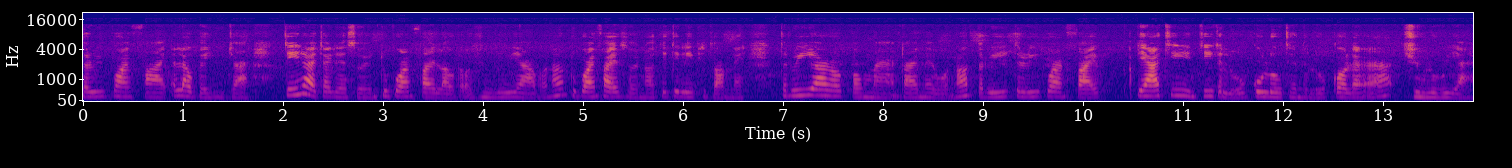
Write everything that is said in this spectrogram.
3.5အဲ့လောက်ပဲယူကြတယ်။တေးတာကြိုက်တယ်ဆိုရင်2.5လောက်တော့ယူလို့ရပါတော့။2.5ဆိုရင်တော့တိတိလေးဖြစ်သွားမယ်။3ကတော့ပုံမှန်အတိုင်းပဲပေါ့နော်။3 3.5 အပြားကြီးရင်ကြီးတယ်လို့ကိုလိုချင်တယ်လို့ကော်လန်ကယူလို့ရတယ်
